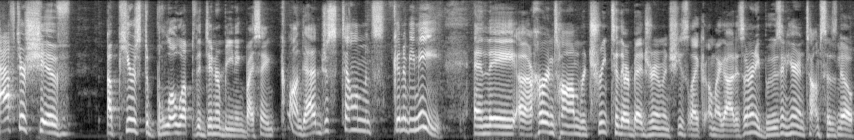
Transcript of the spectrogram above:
after Shiv appears to blow up the dinner meeting by saying, "Come on, Dad, just tell him it's gonna be me." And they, uh, her and Tom retreat to their bedroom, and she's like, "Oh my God, is there any booze in here?" And Tom says, "No,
